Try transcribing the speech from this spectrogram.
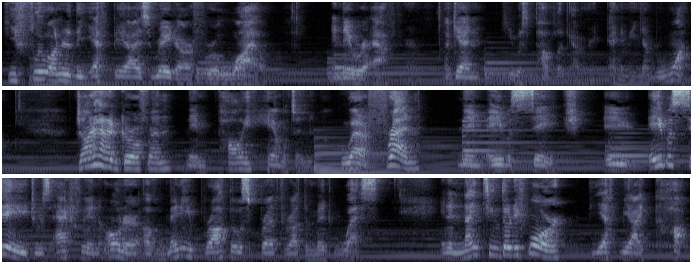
he flew under the FBI's radar for a while, and they were after him. Again, he was public enemy number one. John had a girlfriend named Polly Hamilton who had a friend named Ava Sage. A- Ava Sage was actually an owner of many brothels spread throughout the Midwest. And in 1934, the FBI caught.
